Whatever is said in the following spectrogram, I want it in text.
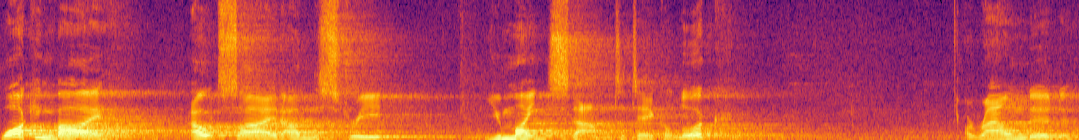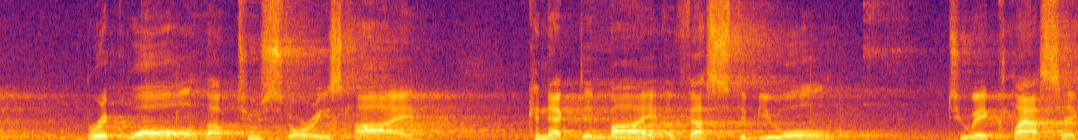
Walking by outside on the street, you might stop to take a look. A rounded, brick wall about two stories high, connected by a vestibule to a classic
